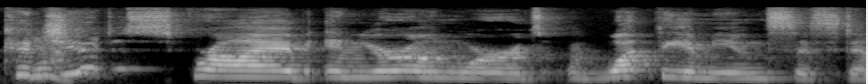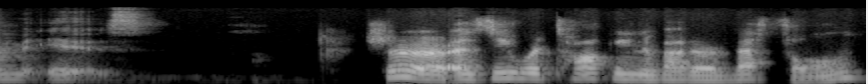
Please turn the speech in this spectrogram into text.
could yeah. you describe in your own words what the immune system is? Sure. As you were talking about our vessel,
